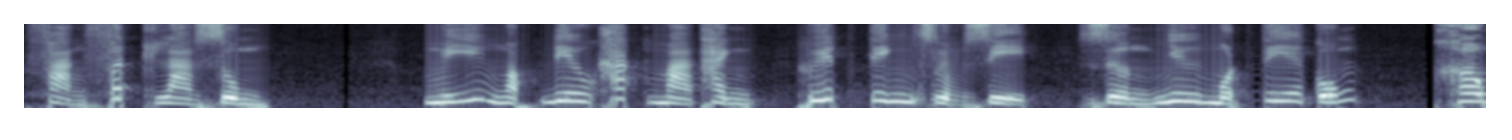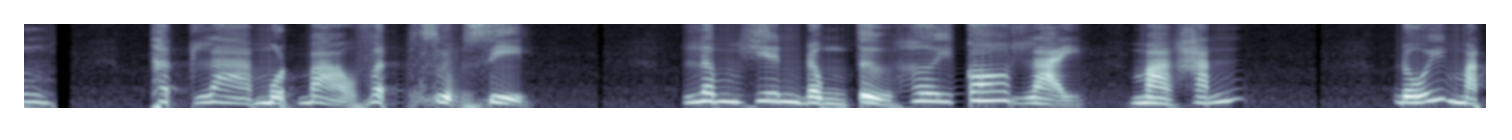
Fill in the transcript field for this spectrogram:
phản phất là dùng. Mỹ Ngọc điêu khắc mà thành, huyết tinh rượu dị, dường như một tia cũng không. Thật là một bảo vật rượu dị. Lâm Hiên đồng tử hơi co lại, mà hắn. Đối mặt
